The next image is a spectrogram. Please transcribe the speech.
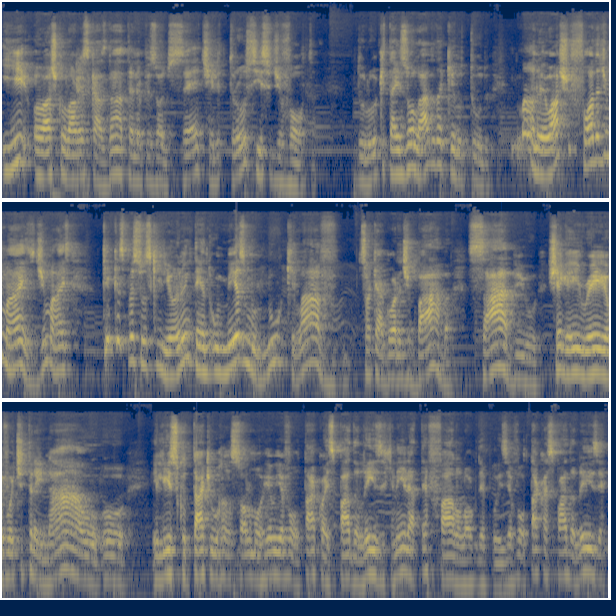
E eu acho que o Lawrence Kasdan, até no episódio 7, ele trouxe isso de volta do Luke tá isolado daquilo tudo. Mano, eu acho foda demais, demais. O que, que as pessoas queriam? Eu não entendo. O mesmo Luke lá, só que agora de barba, sábio, chega aí, Ray, eu vou te treinar, ou, ou ele ia escutar que o Han Solo morreu e ia voltar com a espada laser, que nem ele até fala logo depois, ia voltar com a espada laser,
